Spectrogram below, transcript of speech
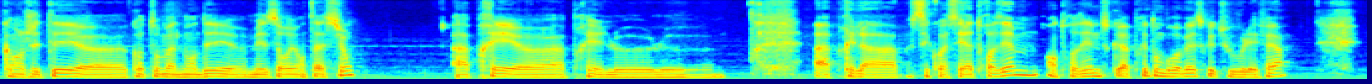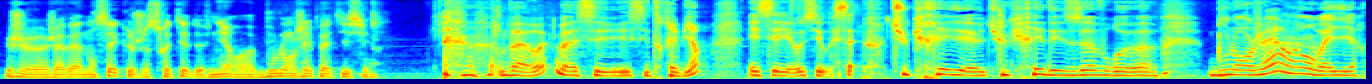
Quand j'étais, euh, quand on m'a demandé mes orientations après, euh, après le, le- après la, c'est quoi, c'est la troisième, en troisième, parce que après ton brevet, ce que tu voulais faire, j'avais annoncé que je souhaitais devenir euh, boulanger pâtissier. bah ouais, bah c'est, très bien. Et c'est aussi, tu crées, tu crées des œuvres euh, boulangères, hein, on va dire.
